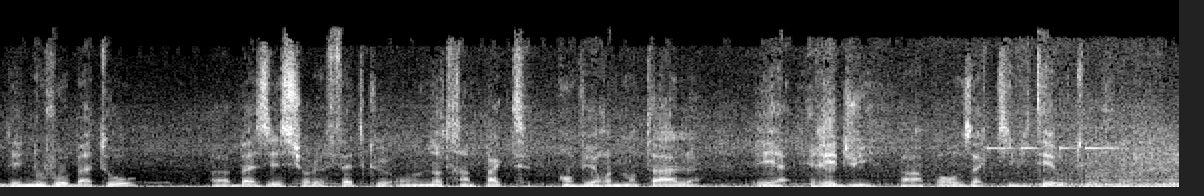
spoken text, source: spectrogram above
des nouveaux bateaux euh, basés sur le fait que notre impact environnemental est réduit par rapport aux activités autour.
